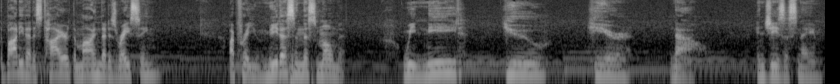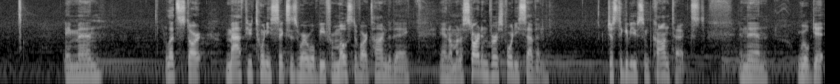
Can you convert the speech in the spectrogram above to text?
the body that is tired, the mind that is racing. I pray you meet us in this moment. We need you here now. In Jesus' name, amen. Let's start. Matthew 26 is where we'll be for most of our time today. And I'm going to start in verse 47 just to give you some context, and then we'll get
